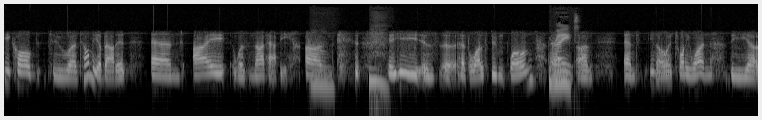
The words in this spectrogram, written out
he called to uh, tell me about it, and I was not happy. Um, he is uh, has a lot of student loans, and, Right. Um, and you know, at 21, the uh,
